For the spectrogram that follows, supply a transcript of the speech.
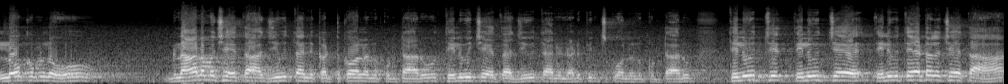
లోకంలో జ్ఞానము చేత జీవితాన్ని కట్టుకోవాలనుకుంటారు తెలివి చేత జీవితాన్ని నడిపించుకోవాలనుకుంటారు తెలివి చే తెలివి చే తెలివితేటల చేత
